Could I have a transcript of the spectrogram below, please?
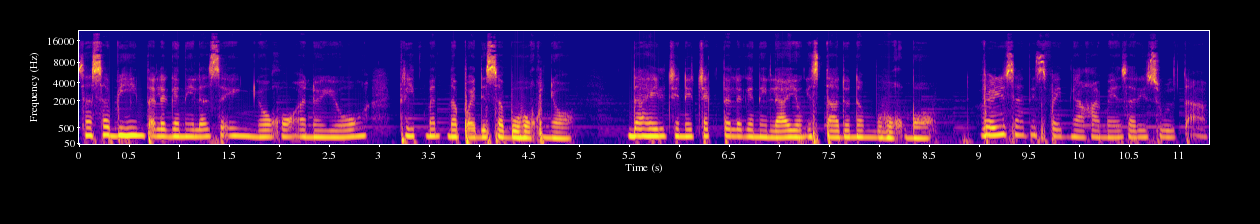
Sasabihin talaga nila sa inyo kung ano yung treatment na pwede sa buhok nyo. Dahil chinecheck talaga nila yung estado ng buhok mo. Very satisfied nga kami sa resulta.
